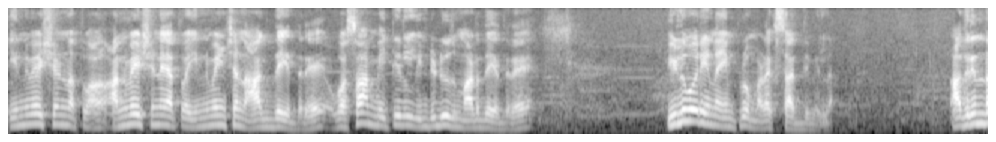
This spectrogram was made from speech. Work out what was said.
ಇನ್ವೇಷನ್ ಅಥವಾ ಅನ್ವೇಷಣೆ ಅಥವಾ ಇನ್ವೆನ್ಷನ್ ಆಗದೇ ಇದ್ದರೆ ಹೊಸ ಮೆಟೀರಿಯಲ್ ಇಂಟ್ರಡ್ಯೂಸ್ ಮಾಡದೇ ಇದ್ದರೆ ಇಳುವರಿನ ಇಂಪ್ರೂವ್ ಮಾಡೋಕ್ಕೆ ಸಾಧ್ಯವಿಲ್ಲ. ಅದರಿಂದ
